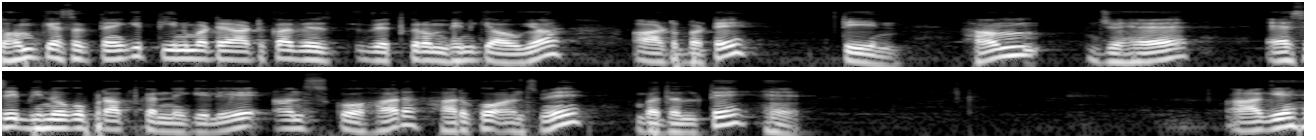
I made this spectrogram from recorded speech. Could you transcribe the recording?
तो हम कह सकते हैं कि तीन बटे आठ का व्युत्क्रम भिन्न क्या हो गया? आठ बटे तीन। हम जो है, ऐसे भिन्नों को प्राप्त करने के लिए अंश को हर हर को अंश में बदलते हैं। आगे।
